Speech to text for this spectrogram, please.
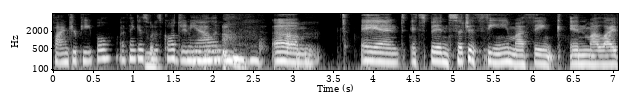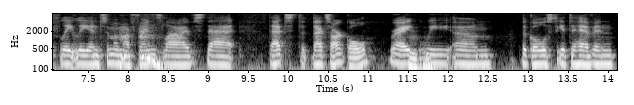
Find Your People, I think is what it's called, Jennie Allen. Um, and it's been such a theme, I think, in my life lately and some of my friends' lives that that's the, that's our goal, right? We um, the goal is to get to heaven,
